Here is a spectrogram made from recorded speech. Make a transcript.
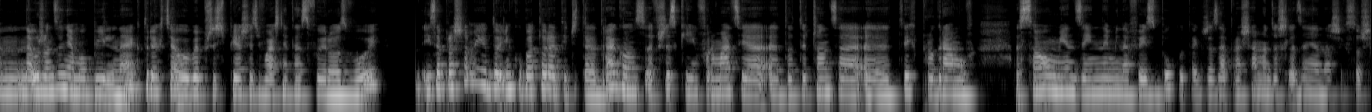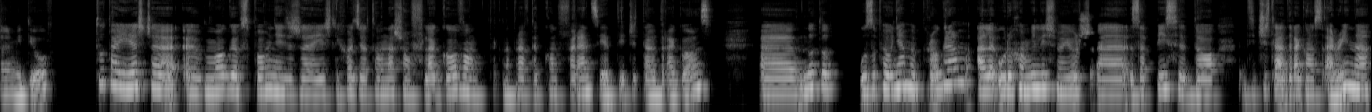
na urządzenia mobilne, które chciałyby przyspieszyć właśnie ten swój rozwój. I zapraszamy je do inkubatora Digital Dragons. Wszystkie informacje e, dotyczące e, tych programów są między innymi na Facebooku, także zapraszamy do śledzenia naszych social mediów. Tutaj jeszcze mogę wspomnieć, że jeśli chodzi o tą naszą flagową, tak naprawdę konferencję Digital Dragons, no to uzupełniamy program, ale uruchomiliśmy już e, zapisy do Digital Dragons Arena,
